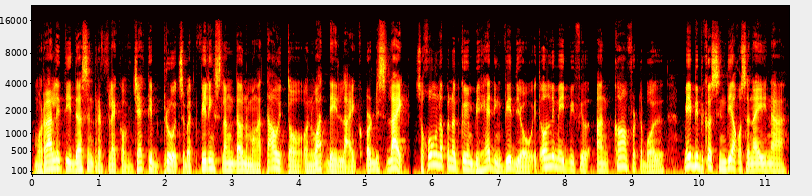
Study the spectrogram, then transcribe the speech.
morality doesn't reflect objective truths but feelings lang daw ng mga tao ito on what they like or dislike. So kung napanood ko yung beheading video, it only made me feel uncomfortable maybe because hindi ako sanay na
